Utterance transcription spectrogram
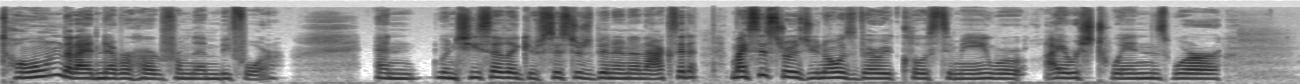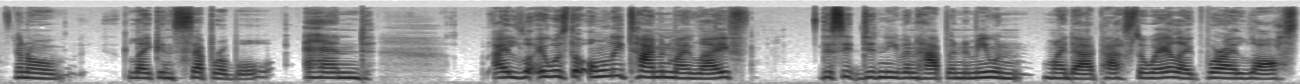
tone that I had never heard from them before and when she said like your sister's been in an accident my sister as you know is very close to me. We're irish twins. We're you know like inseparable. And i it was the only time in my life this it didn't even happen to me when my dad passed away like where i lost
